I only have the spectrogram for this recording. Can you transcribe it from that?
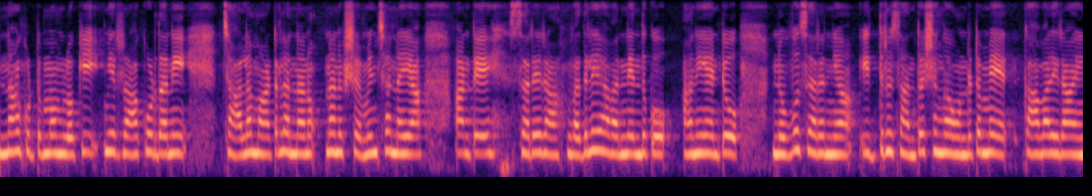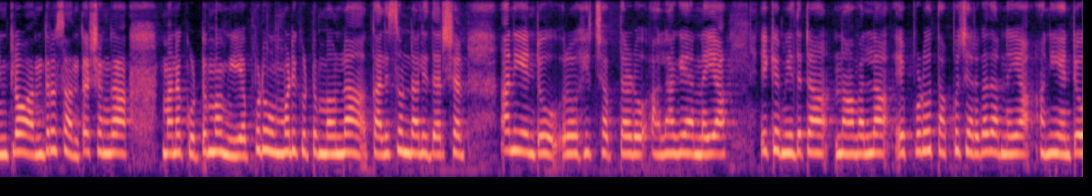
నా కుటుంబంలోకి మీరు రాకూడదని చాలా మాటలు అన్నాను నన్ను క్షమించన్నయ్య అంటే సరేరా వదిలే అవన్నీ ఎందుకు? అని అంటూ నువ్వు శరణ్య ఇద్దరు సంతోషంగా ఉండటమే కావాలిరా. ఇంట్లో అందరూ సంతోషంగా మన కుటుంబం ఎప్పుడు ఉమ్మడి కుటుంబంలో కలిసి ఉండాలి దర్శన్ అని అంటూ రోహిత్ చెప్తాడు. అలాగే అన్నయ్య ఇక మీదట నా వల్ల ఎప్పుడూ తప్పు జరగదు అన్నయ్య అని అంటూ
